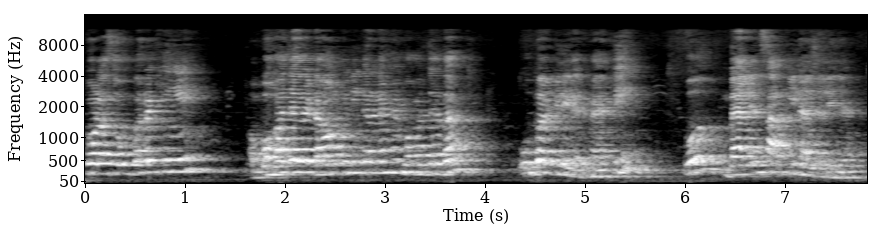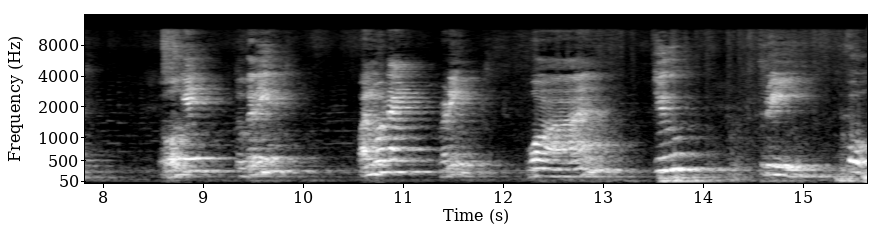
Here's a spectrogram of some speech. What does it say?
थोड़ा सा ऊपर रखेंगे। और बहुत ज़्यादा डाउन भी नहीं करना है, बहुत ज़्यादा ऊपर भी नहीं रखना है, ठीक? वो बैलेंस आपकी ना चले जाए ओके तो करिए। One more time ready one two three four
